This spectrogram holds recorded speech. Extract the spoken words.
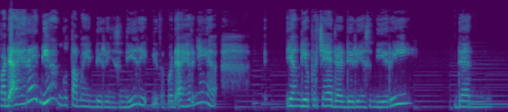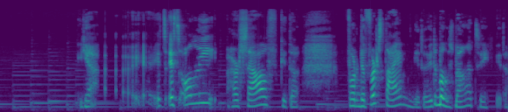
pada akhirnya dia ngutamain dirinya sendiri gitu. Pada akhirnya ya yang dia percaya adalah dirinya sendiri dan ya it's it's only herself gitu. For the first time gitu. Itu bagus banget sih gitu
